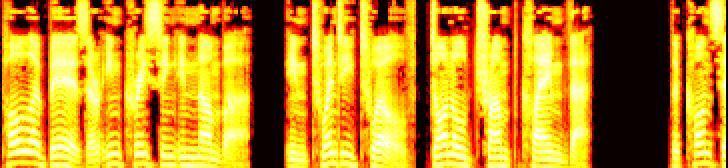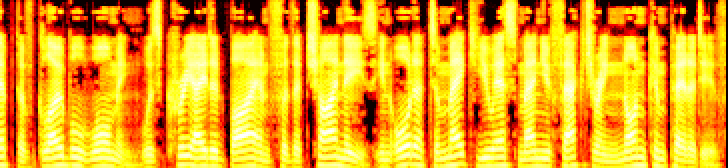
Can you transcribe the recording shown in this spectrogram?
Polar bears are increasing in number. In 2012, Donald Trump claimed that the concept of global warming was created by and for the Chinese in order to make U.S. manufacturing non-competitive.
